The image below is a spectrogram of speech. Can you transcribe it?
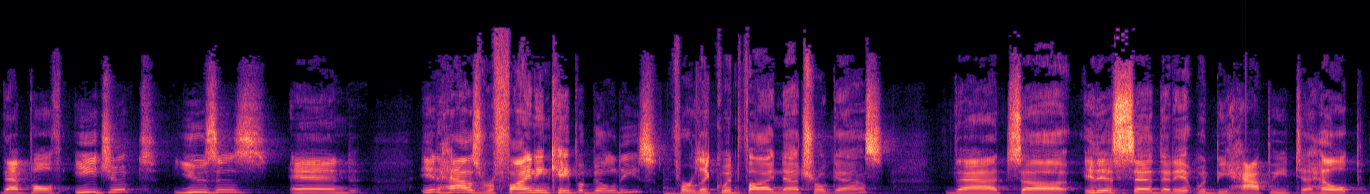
that both Egypt uses and it has refining capabilities for liquefied natural gas. That uh, it is said that it would be happy to help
